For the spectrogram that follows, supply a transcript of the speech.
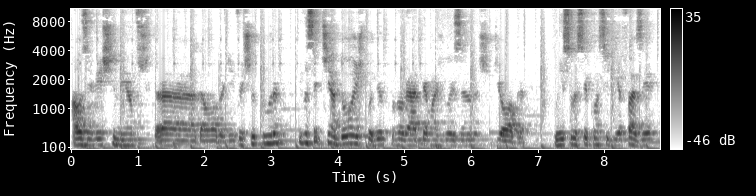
aos investimentos da, da obra de infraestrutura e você tinha dois, podendo prorrogar até mais dois anos de obra. Com isso, você conseguia fazer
